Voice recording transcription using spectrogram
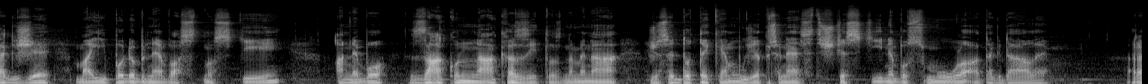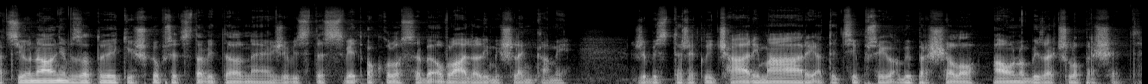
takže mají podobné vlastnosti, anebo zákon nákazy, to znamená, že se dotekem může přenést štěstí nebo smůla a tak dále. Racionálně vzato je těžko představitelné, že byste svět okolo sebe ovládali myšlenkami. Že byste řekli čáry máry a teď si přeju, aby pršelo a ono by začalo pršet.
